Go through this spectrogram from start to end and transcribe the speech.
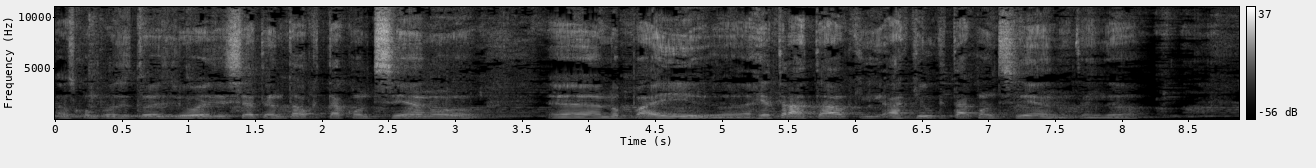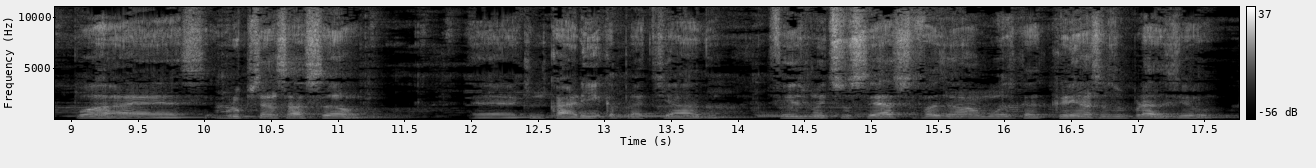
aos compositores de hoje se atentar ao que está acontecendo é, no país, é, retratar o que, aquilo que está acontecendo, entendeu? Porra, é, Grupo Sensação, é, com Carica Prateado, fez muito sucesso fazendo uma música Crianças do Brasil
